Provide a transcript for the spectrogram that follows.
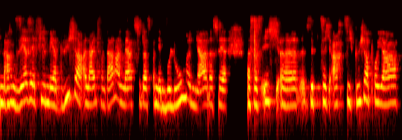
machen sehr, sehr viel mehr Bücher. Allein schon daran merkst du das an dem Volumen, ja, dass wir, was weiß ich, äh, 70, 80 Bücher pro Jahr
